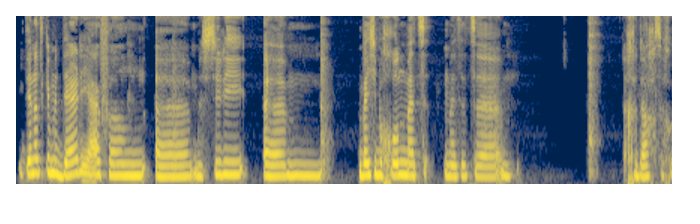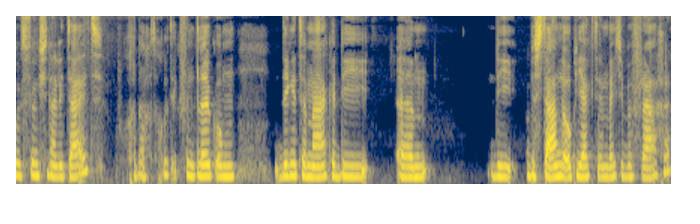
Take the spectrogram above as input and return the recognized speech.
Ik denk dat ik in mijn derde jaar van eh, mijn studie ehm, een beetje begon met, met het ehm, gedachtegoed functionaliteit. Gedachtegoed. Ik vind het leuk om dingen te maken die, ehm, die bestaande objecten een beetje bevragen.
